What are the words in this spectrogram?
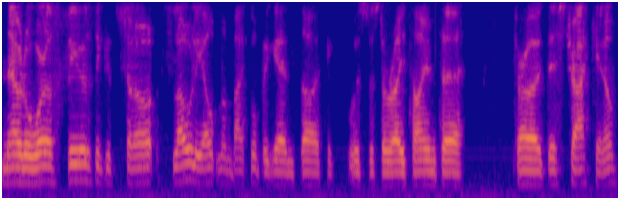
now the world feels like it's slow, slowly opening back up again. So I think it was just the right time to throw out this track. You know.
